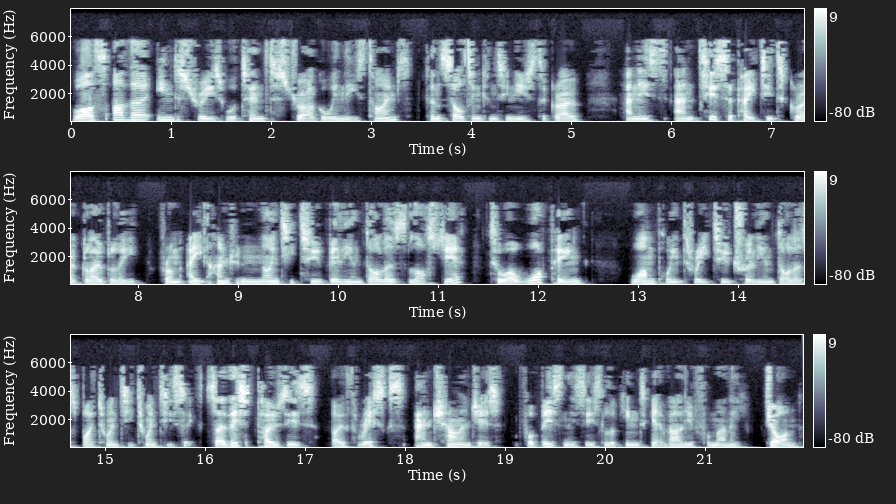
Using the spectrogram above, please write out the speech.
whilst other industries will tend to struggle in these times, consulting continues to grow and is anticipated to grow globally from $892 billion last year to a whopping $1.32 trillion by 2026. So this poses both risks and challenges for businesses looking to get value for money. John,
